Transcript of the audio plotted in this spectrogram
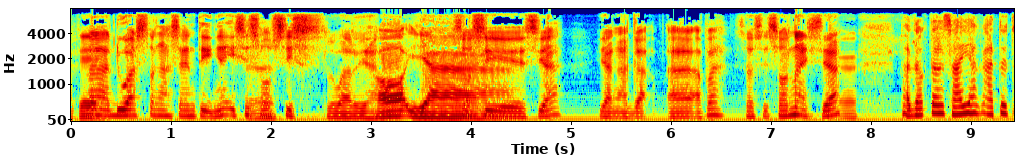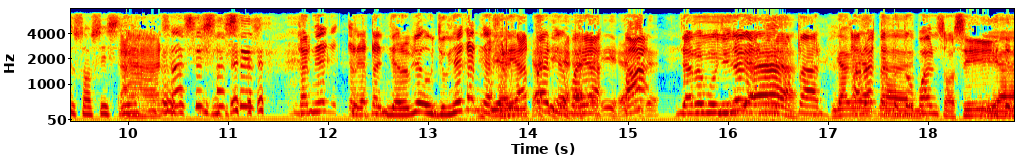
oke. Nah, dua setengah sentinya isi sosis luarnya. Oh iya. Sosis ya, yang agak eh, apa? Sosis so nice ya. Eh, Pak dokter sayang atuh itu sosisnya. Ah, sosis, sosis. Kan ya kelihatan jarumnya ujungnya kan nggak Iya, kelihatan iya, ya, Pak ya. iya, Pak, iya. jarum ujungnya nggak Iya, kelihatan. nggak Karena kelihatan. ketutupan sosis. Iya,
